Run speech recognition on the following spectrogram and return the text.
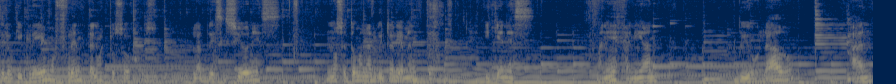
de lo que creemos frente a nuestros ojos. Las decisiones no se toman arbitrariamente y quienes manejan y han violado, han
